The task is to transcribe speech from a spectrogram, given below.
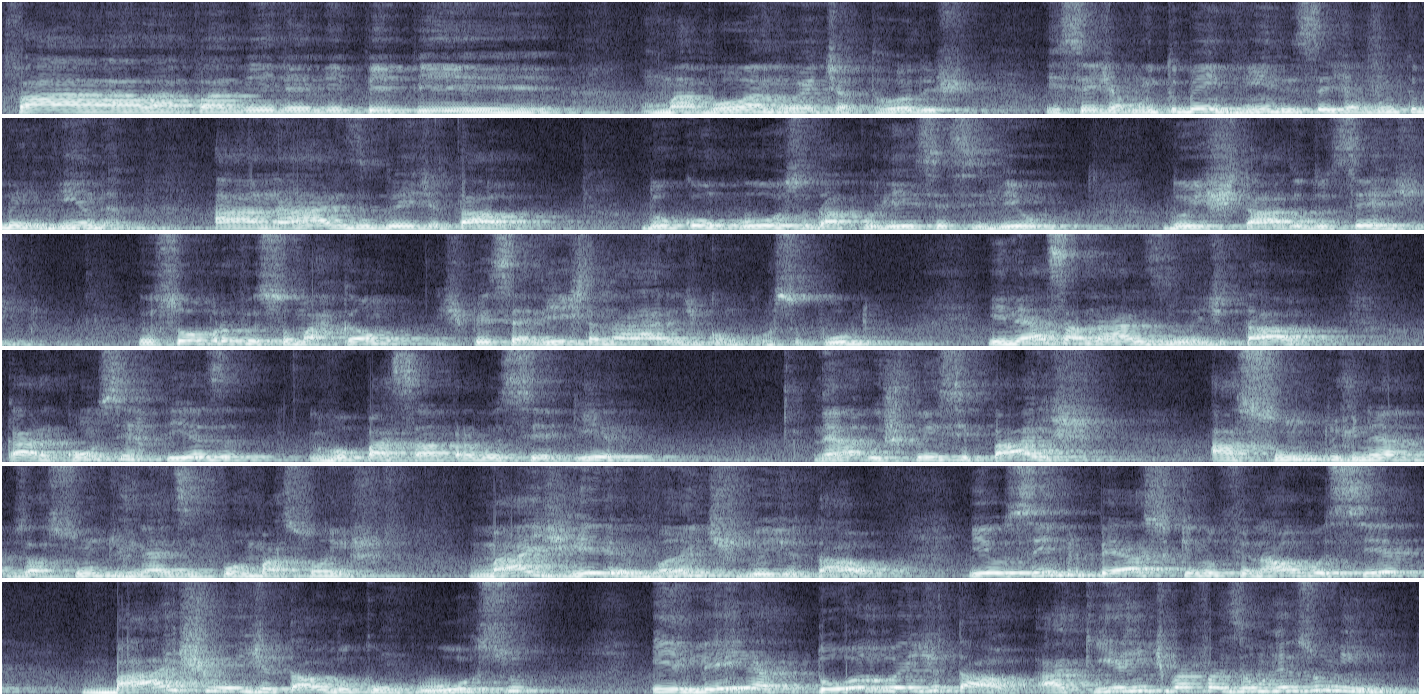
Fala família MPP! Uma boa noite a todos e seja muito bem-vindo e seja muito bem-vinda à análise do edital do concurso da Polícia Civil do Estado do Sergipe. Eu sou o professor Marcão, especialista na área de concurso público, e nessa análise do edital, cara, com certeza eu vou passar para você aqui né, os principais assuntos, né, os assuntos, né, as informações mais relevantes do edital. E eu sempre peço que no final você baixe o edital do concurso e leia todo o edital. Aqui a gente vai fazer um resuminho,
